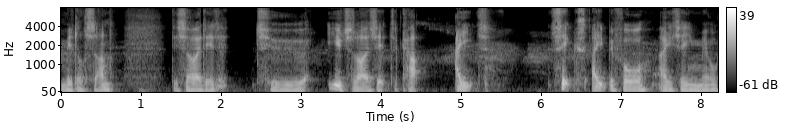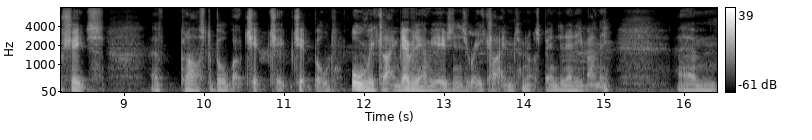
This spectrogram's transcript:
middle son, decided to utilise it to cut eight, six, eight before 18 mil sheets plasterboard, well, chip, chip, chipboard, all reclaimed. Everything I'm using is reclaimed. I'm not spending any money. Um,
